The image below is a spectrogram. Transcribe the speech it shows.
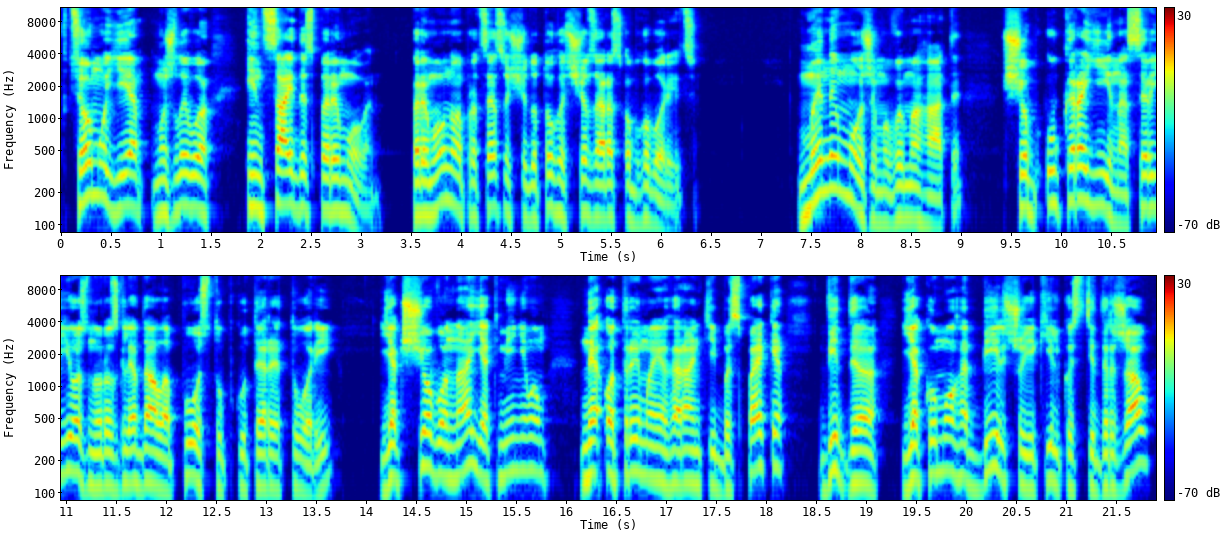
В цьому є, можливо, інсайди з перемовин, перемовного процесу щодо того, що зараз обговорюється. Ми не можемо вимагати, щоб Україна серйозно розглядала поступку територій, якщо вона, як мінімум, не отримає гарантій безпеки від е, якомога більшої кількості держав,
